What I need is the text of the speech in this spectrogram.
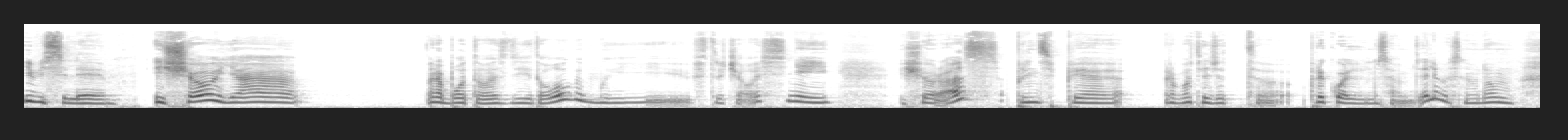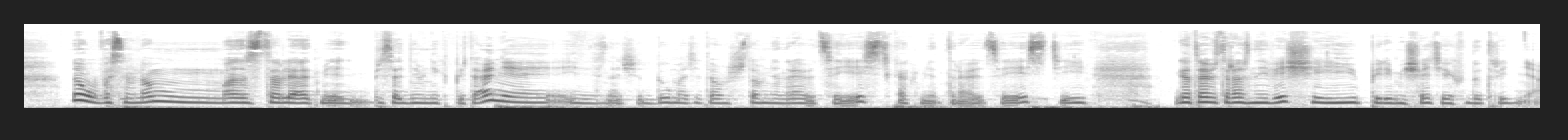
И веселее. Еще я работала с диетологом и встречалась с ней еще раз. В принципе, работа идет э, прикольно на самом деле. В основном, ну, в основном она заставляет меня писать дневник питания и, значит, думать о том, что мне нравится есть, как мне нравится есть, и готовить разные вещи и перемещать их внутри дня.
